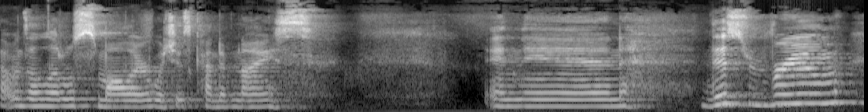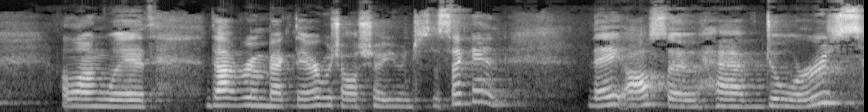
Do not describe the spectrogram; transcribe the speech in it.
That one's a little smaller, which is kind of nice. And then this room, along with that room back there, which I'll show you in just a second, they also have doors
